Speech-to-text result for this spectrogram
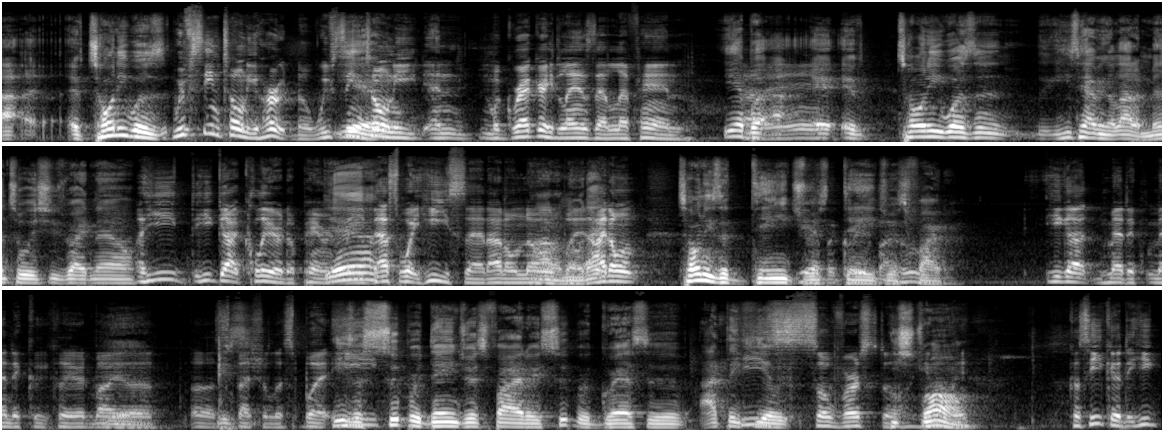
I, if Tony was we've seen Tony hurt though. We've seen Yeah. Tony and McGregor. He lands that left hand. yeah, but Uh, I, if Tony wasn't, he's having a lot of mental issues right now. Uh, He he got cleared apparently. Yeah. That's what he said. I don't know, I don't know. That- I don't. Tony's a dangerous, but dangerous fighter. He got medic medically cleared by Yeah. a, a specialist, but He's he, a super dangerous fighter. He's super aggressive. I think he's so versatile. he's strong. Because he could he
